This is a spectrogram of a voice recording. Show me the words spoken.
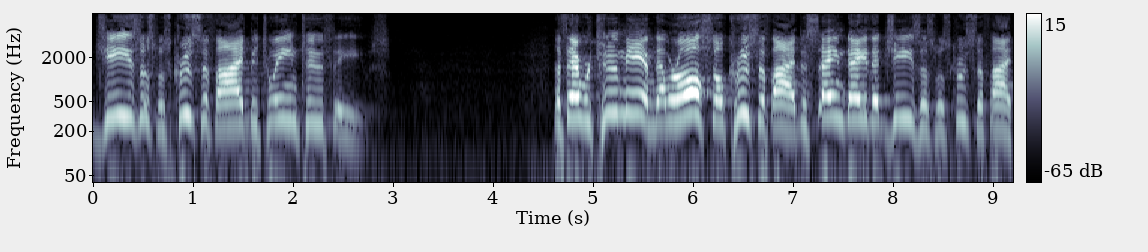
Jesus was crucified between two thieves that there were two men that were also crucified the same day that Jesus was crucified.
